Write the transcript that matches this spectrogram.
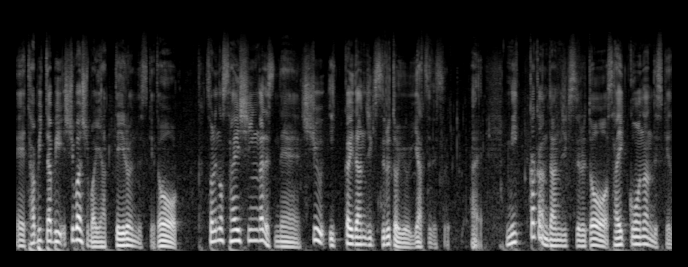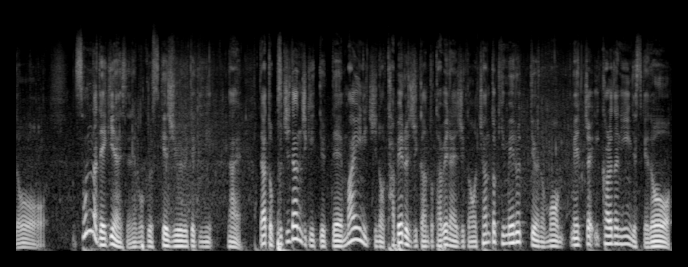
えー、たびたびしばしばやっているんですけど、それの最新がですね、週1回断食するというやつです。はい。3日間断食すると最高なんですけど、そんなできないですよね、僕、スケジュール的に。はい。で、あと、プチ断食って言って、毎日の食べる時間と食べない時間をちゃんと決めるっていうのもめっちゃ体にいいんですけど、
